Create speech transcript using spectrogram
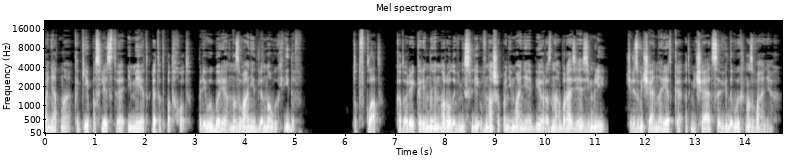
Понятно, какие последствия имеет этот подход при выборе названий для новых видов. Тот вклад, который коренные народы внесли в наше понимание биоразнообразия Земли, чрезвычайно редко отмечается в видовых названиях.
